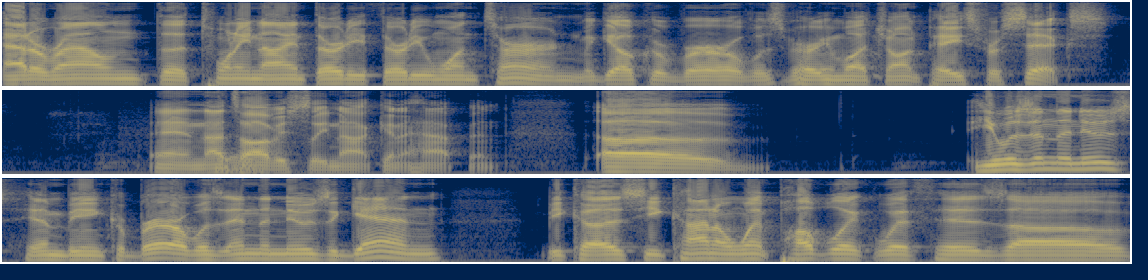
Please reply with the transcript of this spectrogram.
at around the 29, 30, 31 turn, Miguel Cabrera was very much on pace for six. And that's yeah. obviously not going to happen. Uh, he was in the news, him being Cabrera, was in the news again because he kind of went public with his, uh,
